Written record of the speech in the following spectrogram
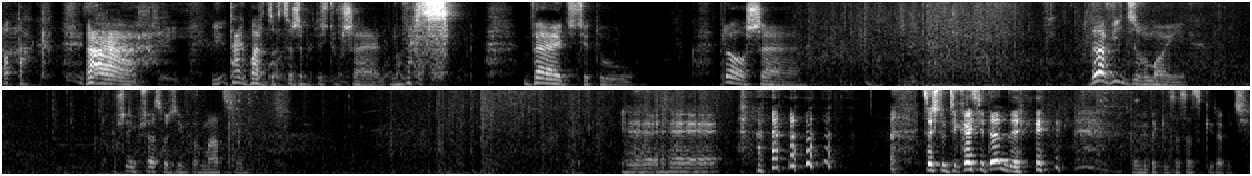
o tak. Ach, tak bardzo chcę, żeby ktoś tu wszedł. No wejdź. Wejdźcie tu. Proszę. Dla widzów moich. Muszę im przesłać informację. Eee. Coś tu, uciekajcie tędy. Lubię takie zasadzki robić.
